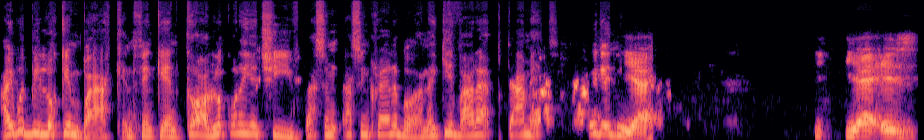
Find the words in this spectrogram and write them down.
I would be looking back and thinking, God, look what I achieved. That's that's incredible, and I give that up. Damn it. Yeah. Yeah, is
